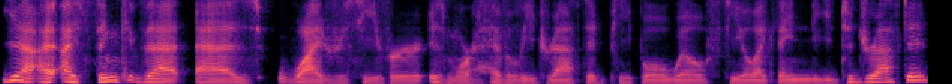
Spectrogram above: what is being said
Yeah, I, I think that as wide receiver is more heavily drafted, people will feel like they need to draft it.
